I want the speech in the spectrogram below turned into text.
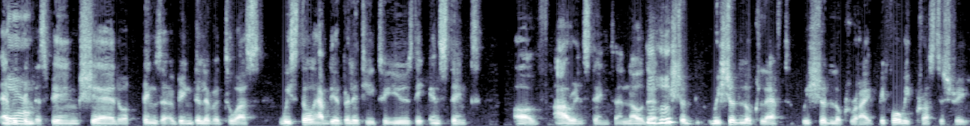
everything yeah. that's being shared or things that are being delivered to us, we still have the ability to use the instinct of our instinct and know that mm-hmm. we should we should look left, we should look right before we cross the street.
